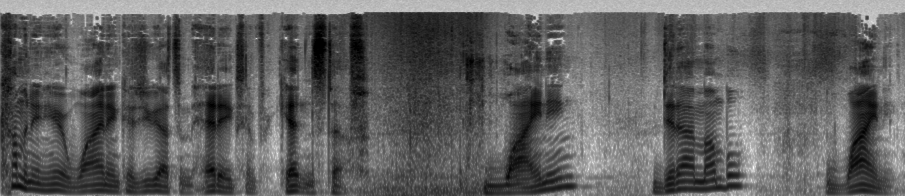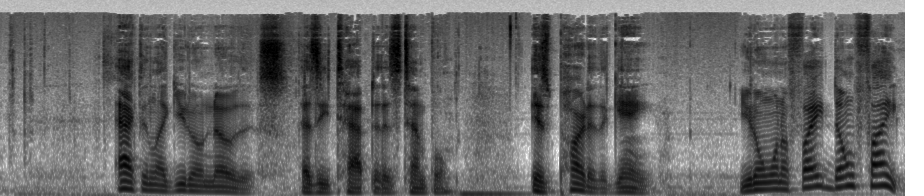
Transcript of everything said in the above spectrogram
Coming in here whining because you got some headaches and forgetting stuff. Whining? Did I mumble? Whining. Acting like you don't know this, as he tapped at his temple, is part of the game. You don't want to fight? Don't fight.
